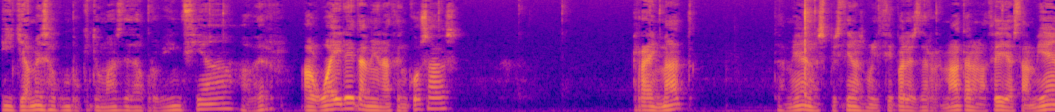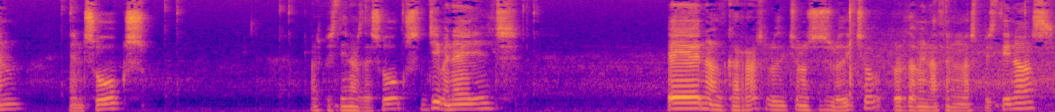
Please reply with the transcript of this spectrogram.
y ya me salgo un poquito más de la provincia. A ver. Alguaire también hacen cosas. Raimat. También en las piscinas municipales de Raimat. Almacellas también. En Sux. Las piscinas de Sux. Jimenells. En Alcarrás, lo he dicho, no sé si lo he dicho, pero también hacen en las piscinas.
